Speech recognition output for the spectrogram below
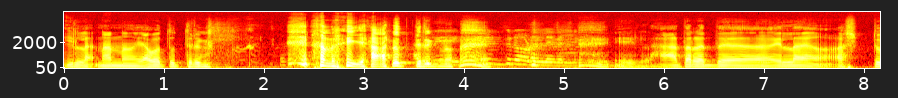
ಇಲ್ಲ ನಾನು ಯಾವತ್ತೂ ತಿರುಗಿ ಅಂದರೆ ಯಾರು ತಿರುಗಿ ಇಲ್ಲ ಆ ಥರದ್ದು ಎಲ್ಲ ಅಷ್ಟು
